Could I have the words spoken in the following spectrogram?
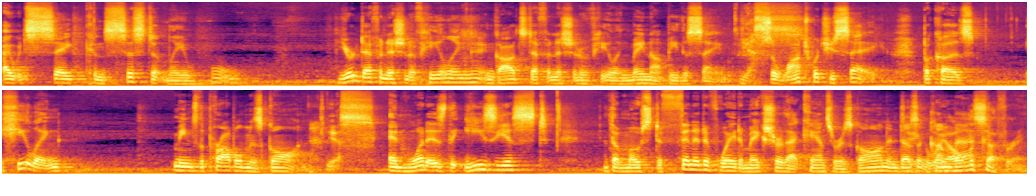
I would say consistently, your definition of healing and God's definition of healing may not be the same. Yes. So watch what you say, because healing means the problem is gone. yes And what is the easiest, the most definitive way to make sure that cancer is gone and doesn't Take away come all back? the suffering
